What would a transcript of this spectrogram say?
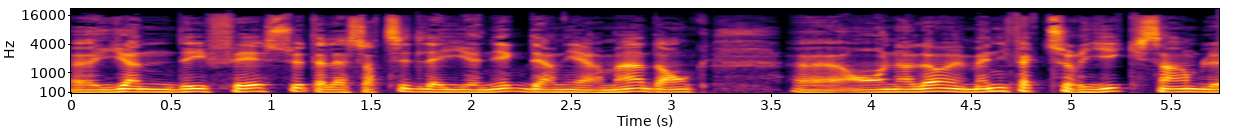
euh, Hyundai fait suite à la sortie de la Ioniq dernièrement. Donc, euh, on a là un manufacturier qui semble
